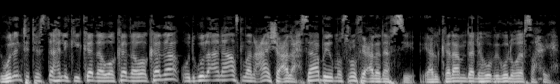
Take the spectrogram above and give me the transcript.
يقول أنت تستهلكي كذا وكذا وكذا. وتقول أنا أصلا عايشه على حسابي ومصروفي على نفسي. يعني الكلام ده اللي هو بيقوله غير صحيح.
